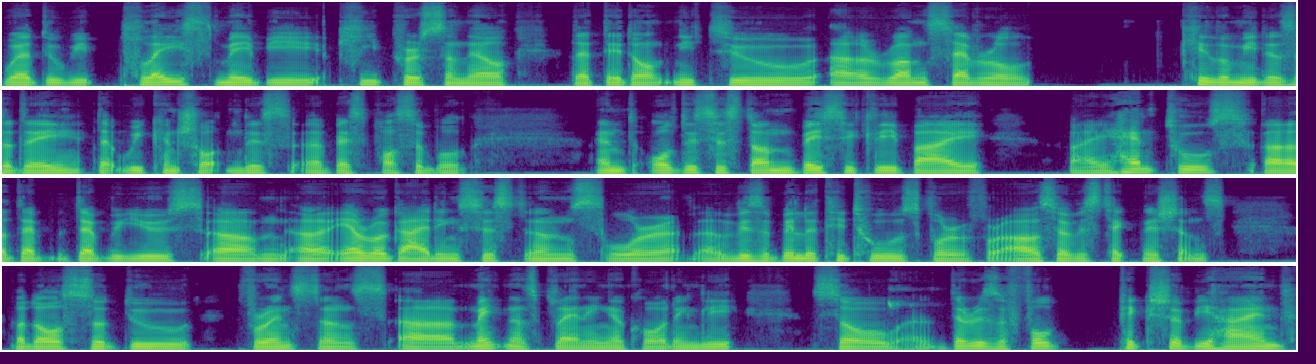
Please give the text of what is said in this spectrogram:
where do we place maybe key personnel that they don't need to uh, run several kilometers a day, that we can shorten this uh, best possible. And all this is done basically by by hand tools uh, that that we use, um, uh, aero guiding systems or uh, visibility tools for for our service technicians but also do, for instance, uh, maintenance planning accordingly. So uh, there is a full picture behind.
